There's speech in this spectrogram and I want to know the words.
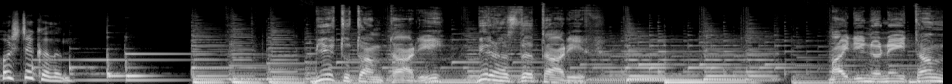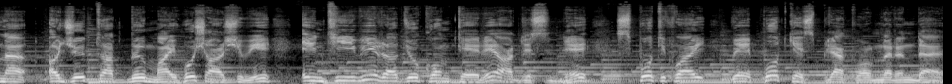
hoşça kalın. Bir tutam tarih, biraz da tarif. Aydın Öneytan'la Acı Tatlı Mayhoş Arşivi ntvradio.com.tr adresinde Spotify ve podcast platformlarında.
